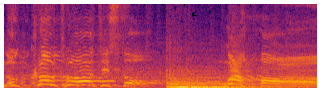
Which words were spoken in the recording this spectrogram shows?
ノックアウトアーティストマッハ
